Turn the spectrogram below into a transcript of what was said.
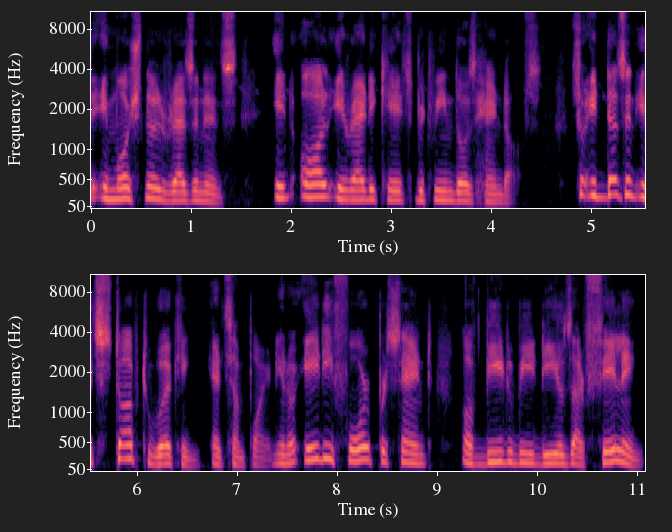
the emotional resonance it all eradicates between those handoffs. So it doesn't it stopped working at some point. You know 84% of b2b deals are failing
